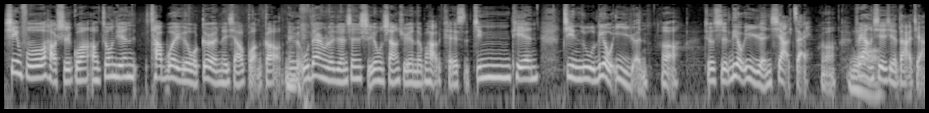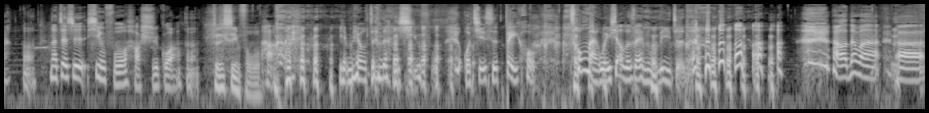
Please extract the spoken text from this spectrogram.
幸福好时光哦，中间插播一个我个人的小广告，那个吴淡如的人生使用商学院的 Podcast，今天进入六亿人啊。就是六亿人下载啊，非常谢谢大家啊。那这是幸福好时光，嗯，真幸福。好，也没有真的很幸福，我其实背后 充满微笑的在努力着呢。好，那么呃，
